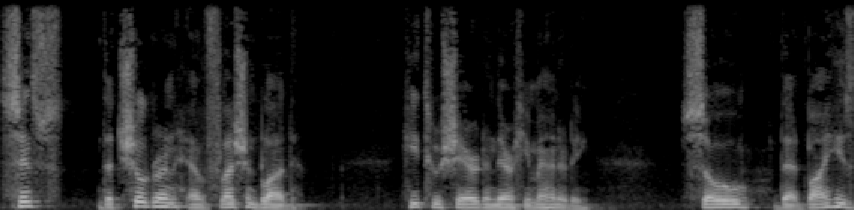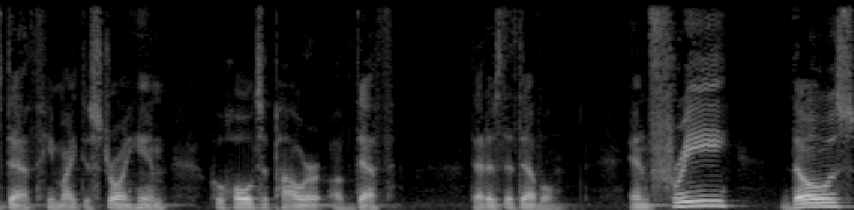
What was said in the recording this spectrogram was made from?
Since the children have flesh and blood, he too shared in their humanity. So that by his death he might destroy him who holds the power of death, that is the devil, and free those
